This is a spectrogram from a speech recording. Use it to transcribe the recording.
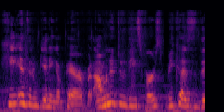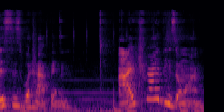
He ended up getting a pair, but I'm gonna do these first because this is what happened. I tried these on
